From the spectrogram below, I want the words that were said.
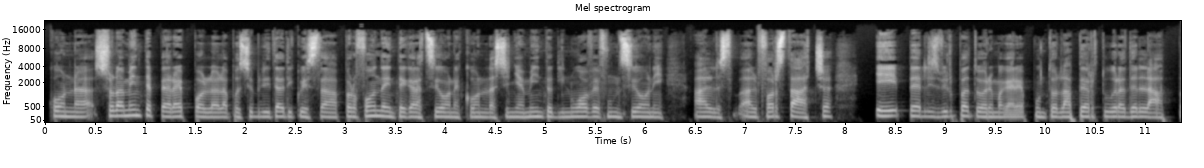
con solamente per Apple la possibilità di questa profonda integrazione con l'assegnamento di nuove funzioni al, al Force Touch e per gli sviluppatori magari appunto l'apertura dell'app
